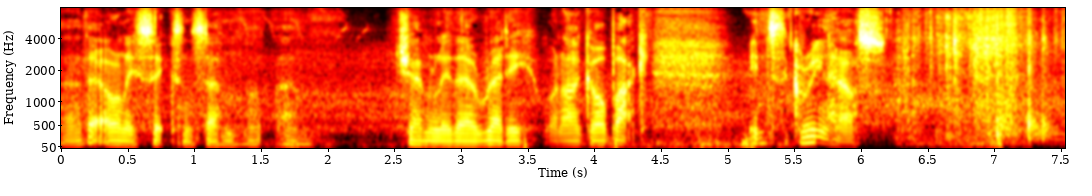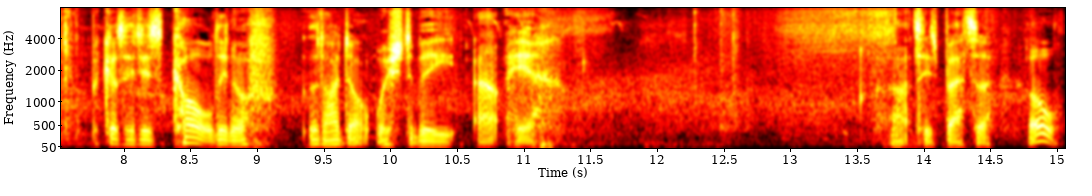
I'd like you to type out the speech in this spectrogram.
Uh, they're only six and seven, but um, generally they're ready when I go back into the greenhouse because it is cold enough that I don't wish to be out here. That is better. Oh,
